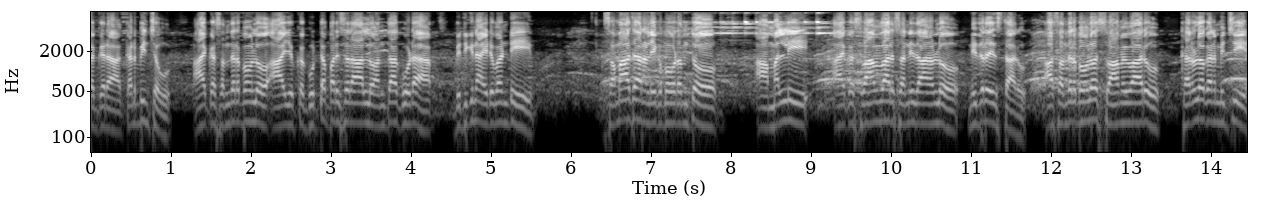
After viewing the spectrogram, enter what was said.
దగ్గర కనిపించవు. ఆ యొక్క సందర్భంలో ఆ యొక్క గుట్ట పరిసరాల్లో అంతా కూడా వెతికిన ఎటువంటి సమాచారం లేకపోవడంతో ఆ మళ్ళీ ఆ యొక్క స్వామివారి సన్నిధానంలో నిద్ర ఇస్తారు ఆ సందర్భంలో స్వామివారు కరలో కనిపించి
